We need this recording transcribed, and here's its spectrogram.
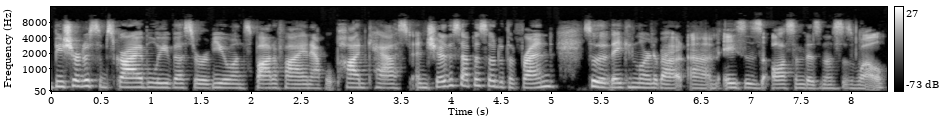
be sure to subscribe, leave us a review on Spotify and Apple Podcast, and share this episode with a friend so that they can learn about um, Ace's awesome business as well.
